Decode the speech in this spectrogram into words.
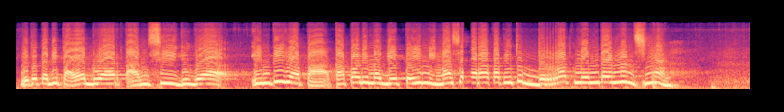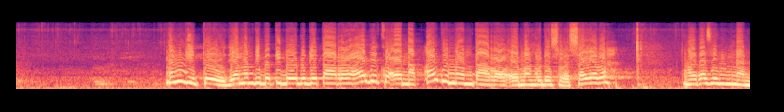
Itu tadi Pak Edward, Ansi juga. Intinya Pak, kapal 5 GT ini masyarakat itu berat maintenance-nya kan gitu. Jangan tiba-tiba udah ditaro aja kok enak aja main taro. Emang udah selesai ya Pak? Terima kasih Minan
